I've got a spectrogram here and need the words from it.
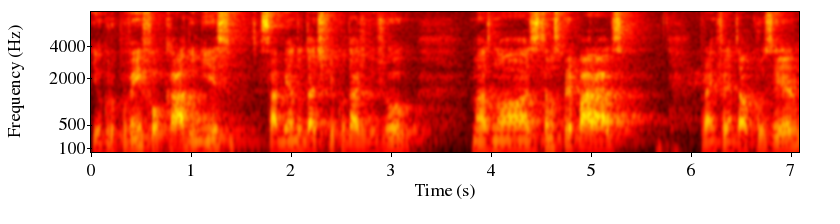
E o grupo vem focado nisso, sabendo da dificuldade do jogo, mas nós estamos preparados para enfrentar o Cruzeiro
